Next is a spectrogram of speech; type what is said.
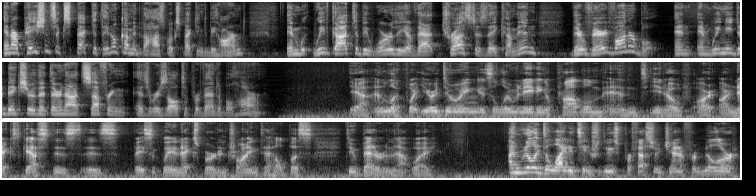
and our patients expect it. They don't come into the hospital expecting to be harmed. And we've got to be worthy of that trust as they come in. They're very vulnerable. And, and we need to make sure that they're not suffering as a result of preventable harm. Yeah, and look, what you're doing is illuminating a problem, and you know our, our next guest is is basically an expert in trying to help us do better in that way. I'm really delighted to introduce Professor Jennifer Miller.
